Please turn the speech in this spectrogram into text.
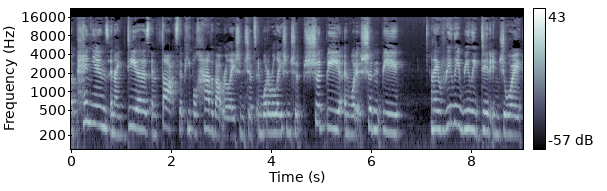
opinions and ideas and thoughts that people have about relationships and what a relationship should be and what it shouldn't be. And I really, really did enjoy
